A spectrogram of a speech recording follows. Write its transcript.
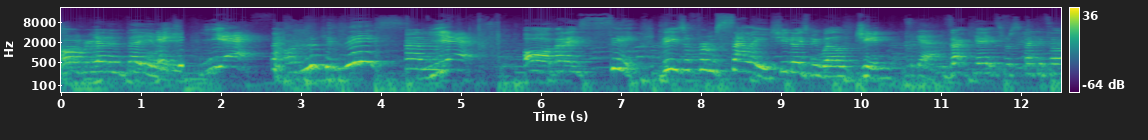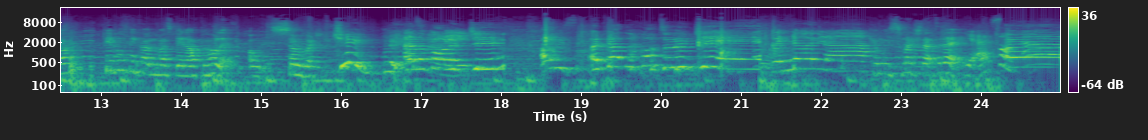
Oh, Rhiannon Bailey. Yes! Oh, look at this! Um, yes! Oh, that is sick! These are from Sally. She knows me well. Gin. Again. Zach Yates, Respectator. People think I must be an alcoholic. Oh, there's so much gin! Oh, another bottle of gin! Oh, another bottle of gin! Winona. Can we smash that today? Yes. Oh!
